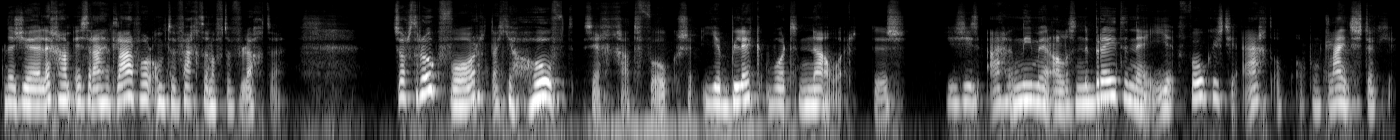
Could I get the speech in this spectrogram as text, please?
Dus je lichaam is er eigenlijk klaar voor om te vechten of te vluchten. Het zorgt er ook voor dat je hoofd zich gaat focussen. Je blik wordt nauwer. Dus je ziet eigenlijk niet meer alles in de breedte. Nee, je focust je echt op, op een klein stukje.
